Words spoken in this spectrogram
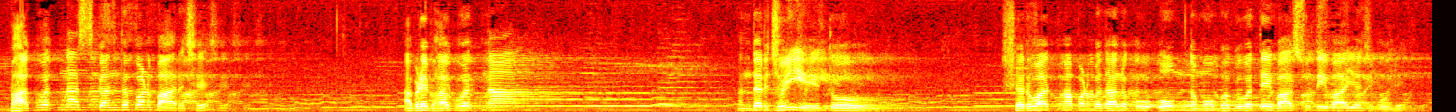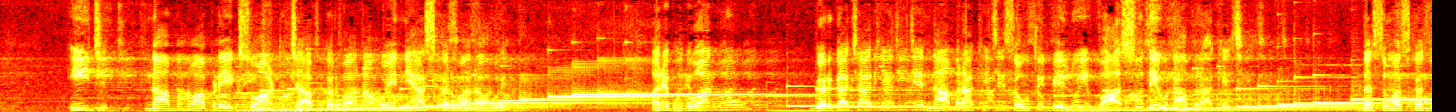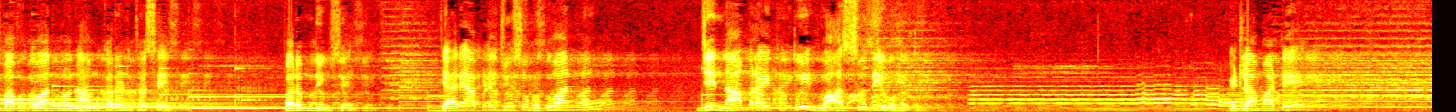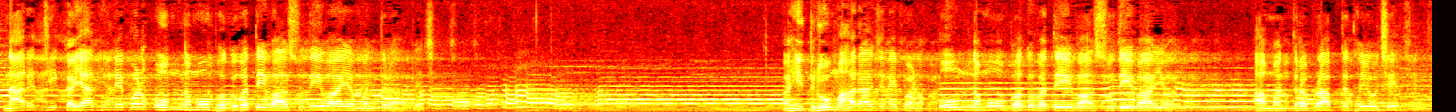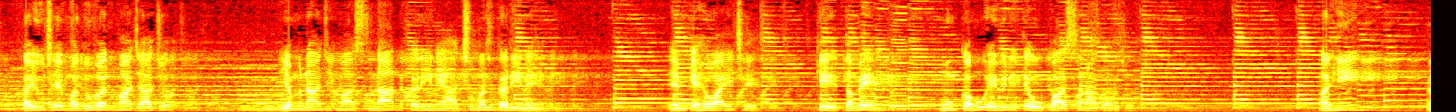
ભાગવતના સ્કંધ પણ બાર છે. આપણે ભાગવતના અંદર જોઈએ તો શરૂઆતમાં પણ બધા લોકો ઓમ નમો ભગવતે વાસુદેવાય જ બોલે. એ જ નામનો આપણે એકસો આઠ જાપ કરવાના હોય, ન્યાસ કરવાના હોય. અને ભગવાનનું ગર્ગાચાર્યજી જે નામ રાખે છે, સૌથી પહેલું એ વાસુદેવ નામ રાખે છે. દસમા સ્કંદમાં ભગવાનનું નામકરણ થશે પરમ દિવસે. ત્યારે આપણે જોશું ભગવાનનું જે નામ રાખ્યું હતું વાસુદેવ હતું. એટલા માટે નારદજી કયાધુને પણ ઓમ નમો ભગવતે વાસુદેવાય મંત્ર આપે છે. અહીં ધ્રુવ મહારાજને પણ ઓમ નમો ભગવતે વાસુદેવાય આ મંત્ર પ્રાપ્ત થયો છે. કયું છે, મધુવનમાં જાજો. યમુનાજીમાં સ્નાન કરીને, આચમન કરીને. એમ કહેવાય છે કે તમે હું કહું એવી રીતે ઉપાસના કરજો. અહીં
